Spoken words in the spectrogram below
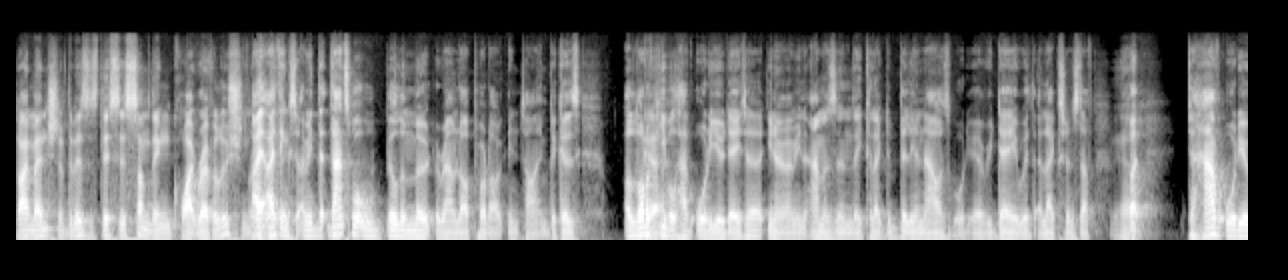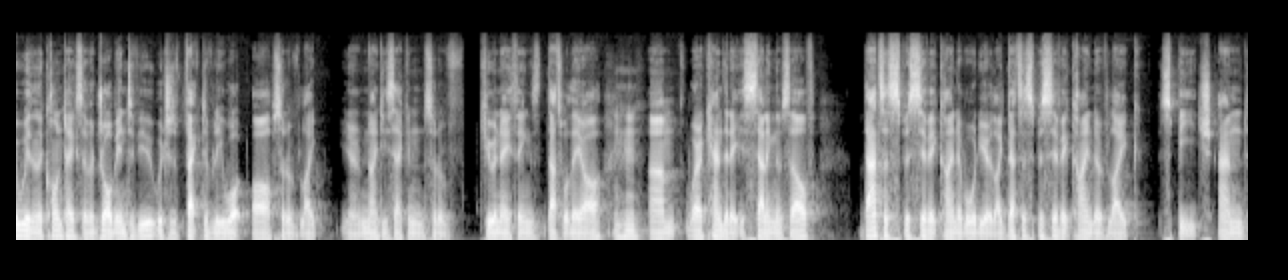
dimension of the business. This is something quite revolutionary. I, I think so. I mean th- that's what will build a moat around our product in time because a lot of Yeah. people have audio data. You know i mean amazon they collect a billion hours of audio every day with alexa and stuff. But to have audio within the context of a job interview which is effectively what our sort of like you know 90 second sort of q&a things that's what they are. Um, where a candidate is selling themselves that's a specific kind of audio like that's a specific kind of like speech. And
